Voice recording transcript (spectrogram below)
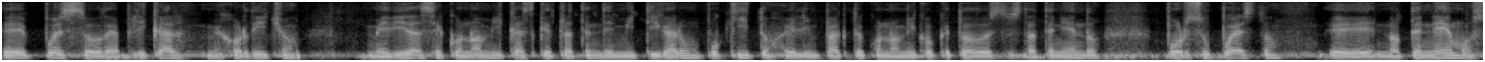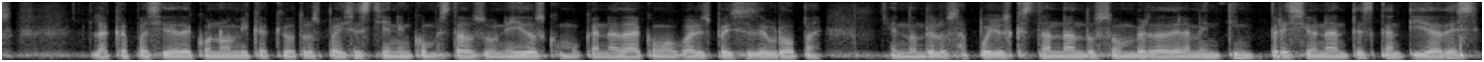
eh, pues, o de aplicar, mejor dicho, medidas económicas que traten de mitigar un poquito el impacto económico que todo esto está teniendo. Por supuesto, eh, no tenemos la capacidad económica que otros países tienen como Estados Unidos, como Canadá, como varios países de Europa, en donde los apoyos que están dando son verdaderamente impresionantes, cantidades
